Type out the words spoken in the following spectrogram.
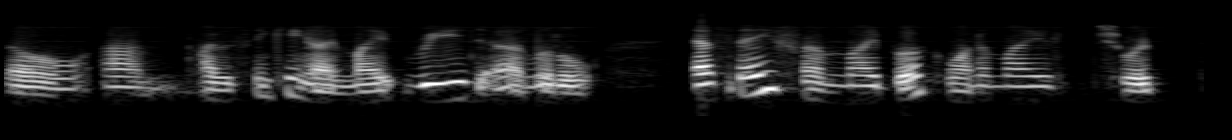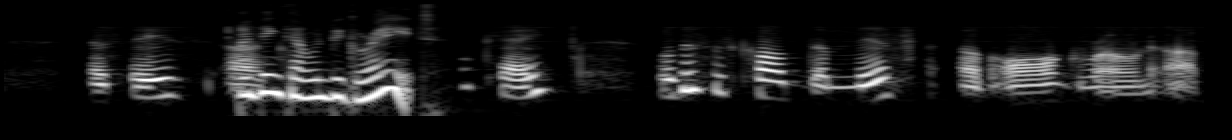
So um, I was thinking I might read a little essay from my book, one of my short essays. I uh, think that would be great. Okay. Well, this is called The Myth of All Grown Up.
